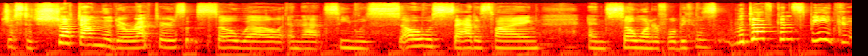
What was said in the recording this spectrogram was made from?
just it shut down the directors so well and that scene was so satisfying and so wonderful because the deaf can speak.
